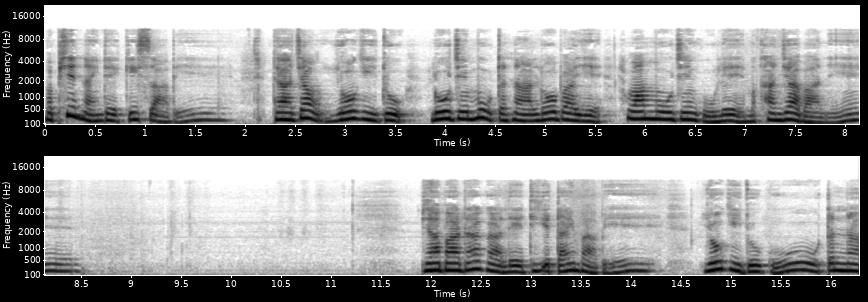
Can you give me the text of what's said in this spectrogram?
မဖြစ်နိုင်တဲ့ကိစ္စပဲဒါကြောင့်ယောဂီတို့လိုချင်မှုတဏှာလောဘရဲ့လွှမ်းမိုးခြင်းကိုလည်းမခံကြပါနဲ့ဗျာပါဒကလည်းဒီအတိုင်းပါပဲ ယောဂီတို့ကိုတဏှာ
